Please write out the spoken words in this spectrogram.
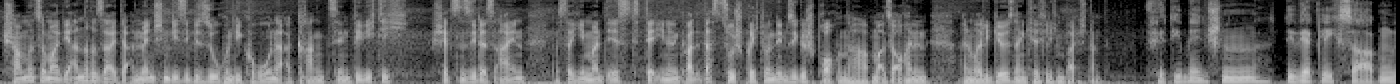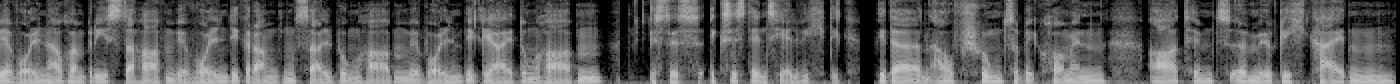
Schauen wir uns doch mal die andere Seite an. Menschen, die Sie besuchen, die Corona erkrankt sind. Wie wichtig schätzen Sie das ein, dass da jemand ist, der Ihnen gerade das zuspricht, von dem Sie gesprochen haben, also auch einen, einen religiösen, einen kirchlichen Beistand? Für die Menschen, die wirklich sagen, wir wollen auch einen Priester haben, wir wollen die Krankensalbung haben, wir wollen Begleitung haben, ist es existenziell wichtig wieder einen Aufschwung zu bekommen, Atemmöglichkeiten,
